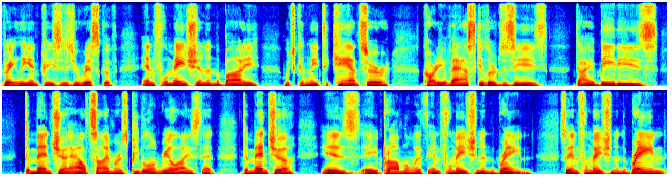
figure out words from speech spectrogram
greatly increases your risk of inflammation in the body, which can lead to cancer, cardiovascular disease, diabetes, dementia, Alzheimer's. People don't realize that dementia is a problem with inflammation in the brain. So, inflammation in the brain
